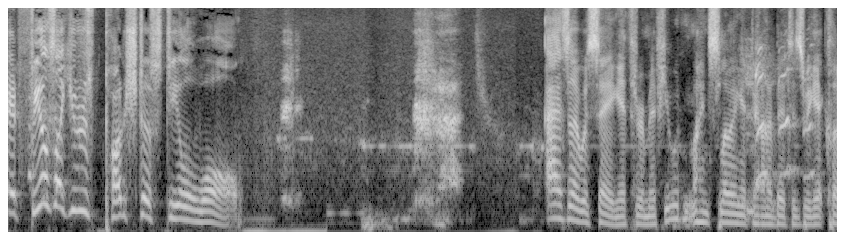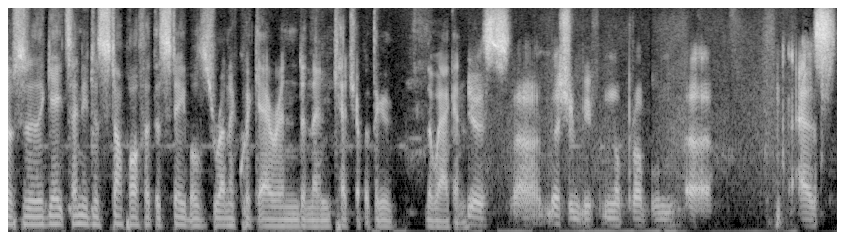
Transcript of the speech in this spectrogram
It feels like you just punched a steel wall. as I was saying, Ithrim, if you wouldn't mind slowing it down a bit as we get closer to the gates, I need to stop off at the stables, run a quick errand, and then catch up with the the wagon. Yes, uh, that should be no problem. Uh, as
